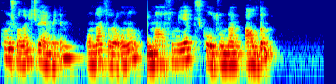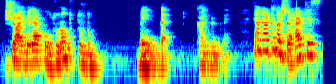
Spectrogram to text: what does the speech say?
konuşmalarını hiç beğenmedim. Ondan sonra onu masumiyet koltuğundan aldım. Şaibeler koltuğuna oturtturdum. Beynimde, kalbimde. Yani arkadaşlar herkes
